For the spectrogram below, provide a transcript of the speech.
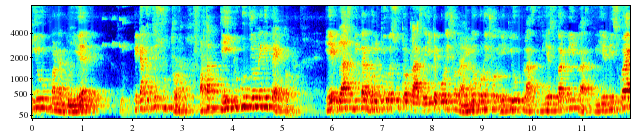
cube মানে দুই এর এটা হচ্ছে সূত্রটা। অর্থাৎ এইটুকুর জন্য কিন্তু একদমটা এ প্লাস বি তার হোল কিউবের সূত্র ক্লাস এইটে পড়েছো নাইনেও পড়েছো a cube plus three a square b plus three a b square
